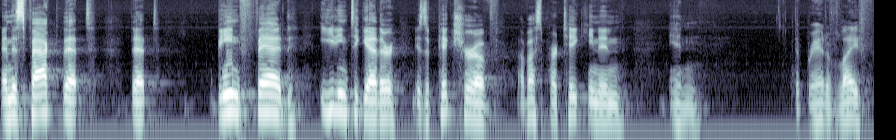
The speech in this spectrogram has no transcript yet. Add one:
And this fact that, that being fed, eating together, is a picture of, of us partaking in, in the bread of life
